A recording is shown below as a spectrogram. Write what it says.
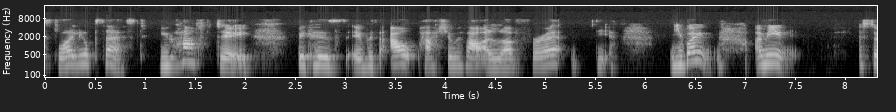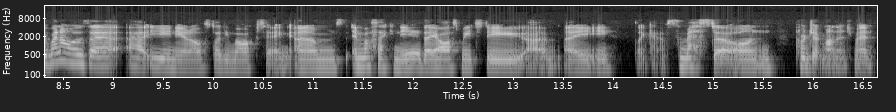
slightly obsessed. You have to, because without passion, without a love for it, you won't. I mean, so when I was at, at uni and I was studying marketing, um, in my second year they asked me to do um, a like a semester on project management,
